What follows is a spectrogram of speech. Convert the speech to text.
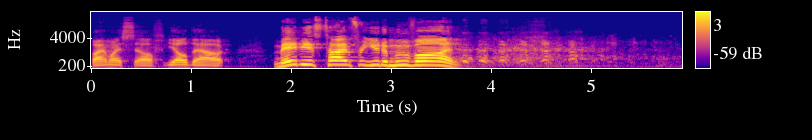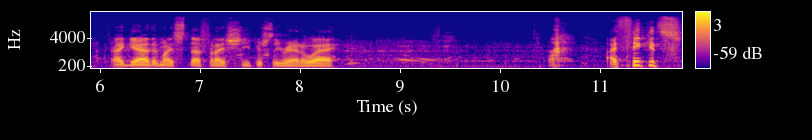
by myself, yelled out, Maybe it's time for you to move on. I gathered my stuff and I sheepishly ran away. I think it's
